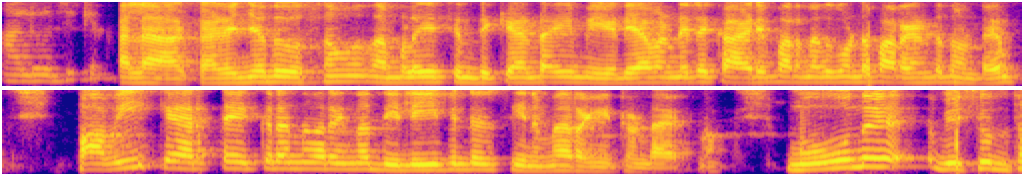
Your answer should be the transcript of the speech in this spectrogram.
ആലോചിക്കണം. അല്ല കഴിഞ്ഞ ദിവസം നമ്മൾ ഈ ചിന്തിക്കേണ്ട ഈ മീഡിയ വണ്ണിന്റെ കാര്യം പറഞ്ഞത് കൊണ്ട് പറയേണ്ടതുണ്ട്. പവി കെയർടേക്കർ എന്ന് പറയുന്ന ദിലീപിന്റെ ഒരു സിനിമ ഇറങ്ങിയിട്ടുണ്ടായിരുന്നു. മൂന്ന് വിശുദ്ധ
